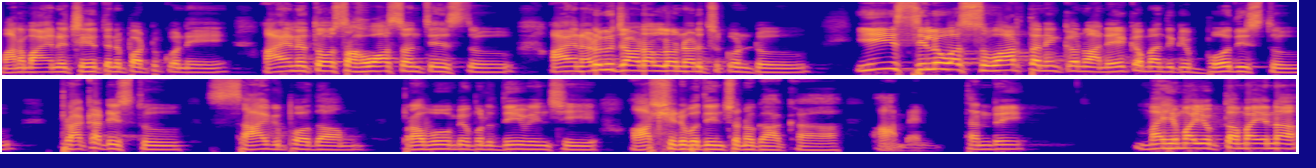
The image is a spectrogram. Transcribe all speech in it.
మనం ఆయన చేతిని పట్టుకొని ఆయనతో సహవాసం చేస్తూ ఆయన అడుగుజాడల్లో నడుచుకుంటూ ఈ సిలువ సువార్తను ఇంకను అనేక మందికి బోధిస్తూ ప్రకటిస్తూ సాగిపోదాం. ప్రభు మిమ్మల్ని దీవించి ఆశీర్వదించునుగాక ఆమెన్. తండ్రి మహిమయుక్తమైన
